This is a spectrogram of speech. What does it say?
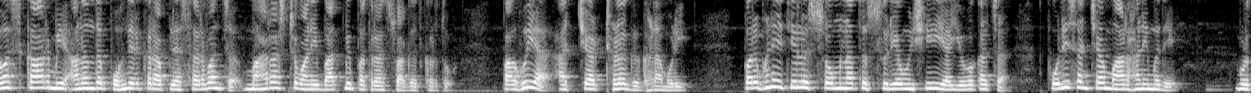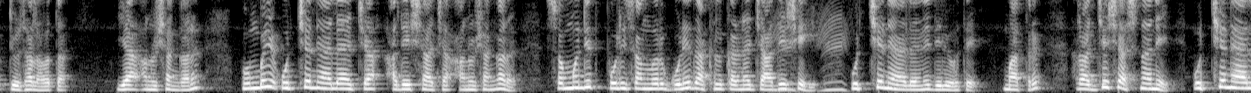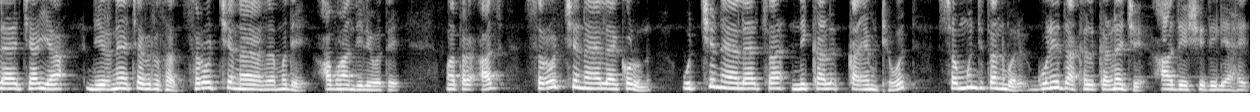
नमस्कार मी आनंद पोहनेरकर आपल्या सर्वांचं महाराष्ट्रवाणी बातमीपत्रात स्वागत करतो. पाहूया आजच्या ठळक घडामोडी. परभणी येथील सोमनाथ सूर्यवंशी या युवकाचा पोलिसांच्या मारहाणीमध्ये मृत्यू झाला होता. या अनुषंगानं मुंबई उच्च न्यायालयाच्या आदेशाच्या अनुषंगानं संबंधित पोलिसांवर गुन्हे दाखल करण्याचे आदेशही उच्च न्यायालयाने दिले होते. मात्र राज्य शासनाने उच्च न्यायालयाच्या या निर्णयाच्या विरोधात सर्वोच्च न्यायालयामध्ये आव्हान दिले होते. मात्र आज सर्वोच्च न्यायालयाकडून उच्च न्यायालयाचा निकाल कायम ठेवत संबंधितांवर गुन्हे दाखल करण्याचे आदेश दिले आहेत.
